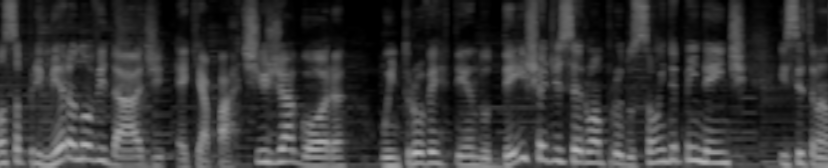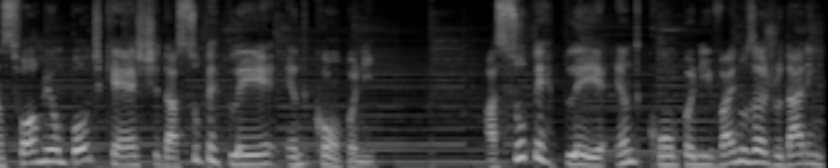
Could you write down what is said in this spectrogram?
Nossa primeira novidade é que a partir de agora, o Introvertendo deixa de ser uma produção independente e se transforma em um podcast da Superplayer and Company. A Superplayer and Company vai nos ajudar em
